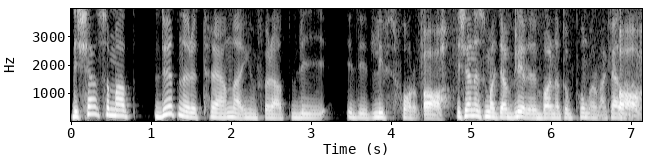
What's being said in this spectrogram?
Det känns som att, du vet när du tränar inför att bli i ditt livsform. Ja. Det kändes som att jag blev det bara när jag tog på mig de här kläderna. Ja.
